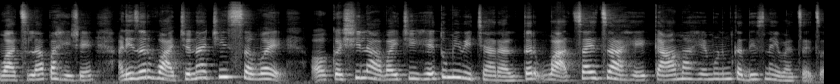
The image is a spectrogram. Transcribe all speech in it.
वाचला पाहिजे. आणि जर वाचनाची सवय कशी लावायची हे तुम्ही विचाराल तर वाचायचं आहे काम आहे म्हणून कधीच नाही वाचायचं.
